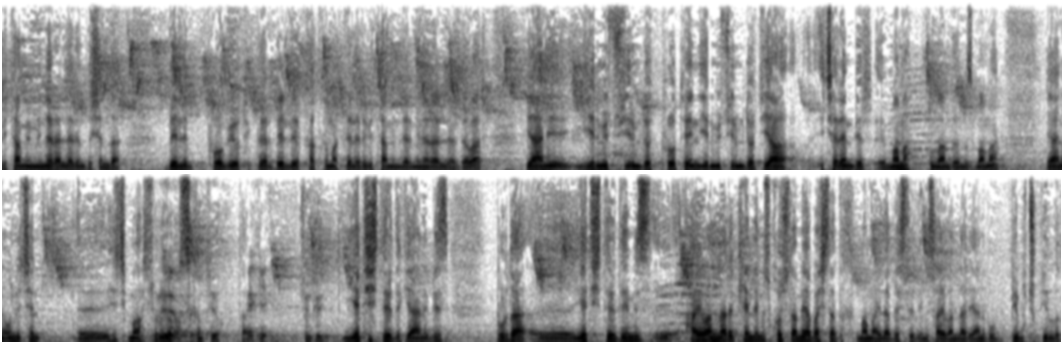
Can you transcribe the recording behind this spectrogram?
vitamin minerallerin dışında belli probiyotikler, belli katkı maddeleri, vitaminler, mineraller de var. Yani 23-24 protein, 23-24 yağ içeren bir e, mama kullandığımız mama. Yani onun için e, hiç mahsuru yok, sıkıntı yok. Tabii. Peki. Çünkü yetiştirdik yani biz burada e, yetiştirdiğimiz e, hayvanları kendimiz koçlamaya başladık. Mamayla beslediğimiz hayvanlar yani bu bir buçuk yıllık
